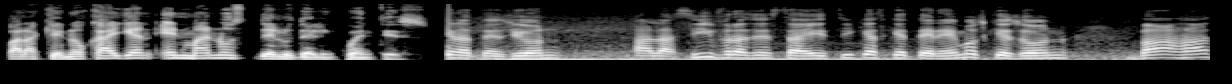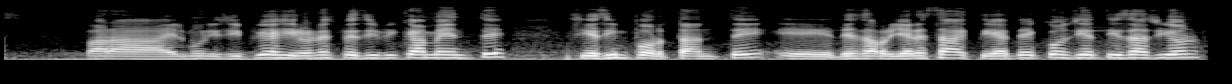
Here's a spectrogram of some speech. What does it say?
para que no caigan en manos de los delincuentes. En atención a las cifras estadísticas que tenemos, que son bajas para el municipio de Girón específicamente, sí es importante eh, desarrollar estas actividades de concientización,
